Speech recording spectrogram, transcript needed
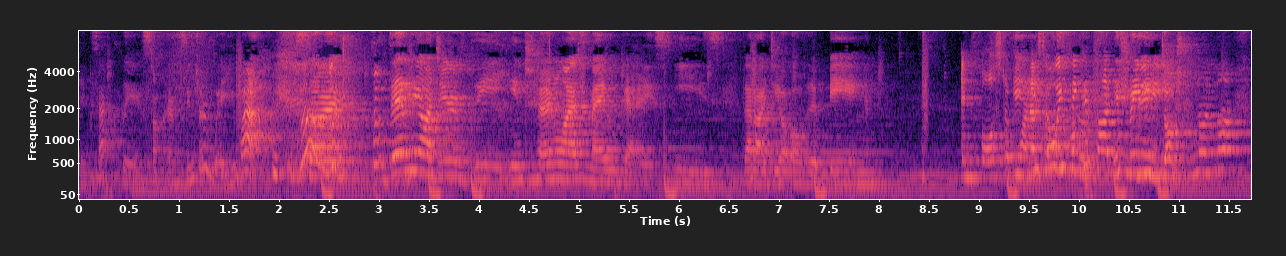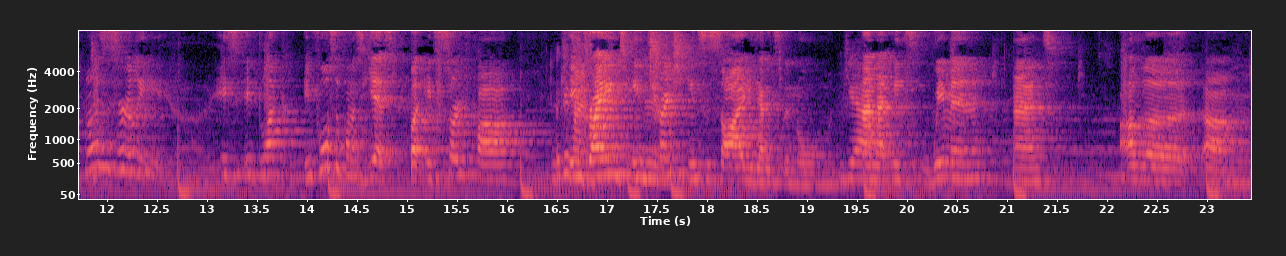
Exactly, Stockholm syndrome. Where you at? so then the idea of the internalized male gaze is that idea of it being. Enforced upon it's us. always we think about it's our it's been indoctrinated. No, not not necessarily. It's it like enforced upon us, yes, but it's so far Like ingrained, entrenched in society that it's the norm, Yeah. and that it's women and other um,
